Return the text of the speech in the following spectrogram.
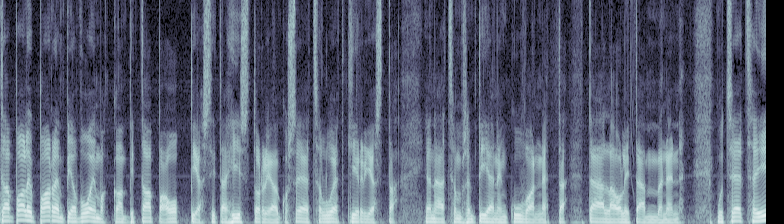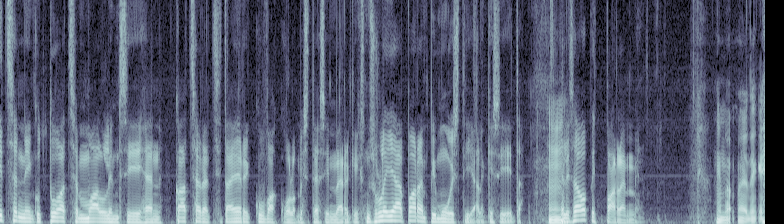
Tämä on paljon parempi ja voimakkaampi tapa oppia sitä historiaa kuin se, että sä luet kirjasta ja näet semmoisen pienen kuvan, että täällä oli tämmöinen. Mutta se, että sä itse niin tuot sen mallin siihen, katselet sitä eri kuvakulmista esimerkiksi, niin sulle jää parempi muistijälki siitä. Hmm. Eli sä opit paremmin. Niin mä, mä jotenkin,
